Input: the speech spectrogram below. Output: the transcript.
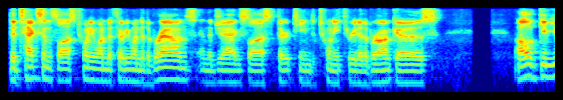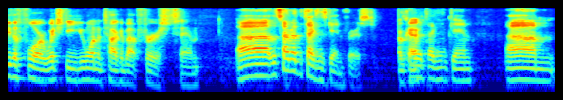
The Texans lost 21 to 31 to the Browns, and the Jags lost 13 to 23 to the Broncos. I'll give you the floor. Which do you want to talk about first, Sam? Uh, let's talk about the Texans game first. Okay. The Texans game. Um,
